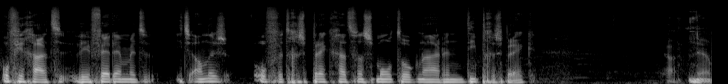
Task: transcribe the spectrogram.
of je gaat weer verder met iets anders, of het gesprek gaat van small talk naar een diep gesprek. ja.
